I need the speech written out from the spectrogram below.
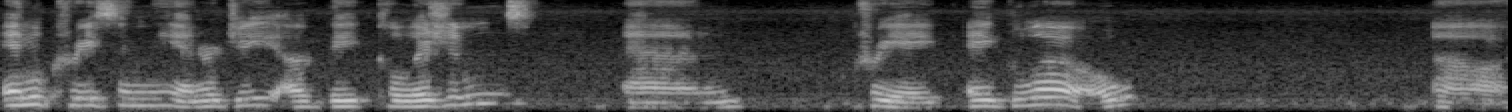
increasing the energy of the collisions and create a glow. Uh,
